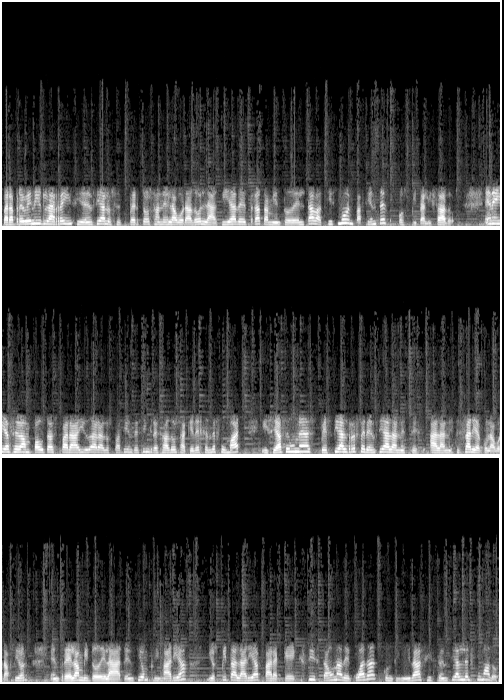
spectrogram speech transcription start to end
Para prevenir la reincidencia, los expertos han elaborado la guía de tratamiento del tabaquismo en pacientes hospitalizados. En ella se dan pautas para ayudar a los pacientes ingresados a que dejen de fumar y se hace una especial referencia a la, a la necesidad colaboración entre el ámbito de la atención primaria y hospitalaria para que exista una adecuada continuidad asistencial del fumador.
